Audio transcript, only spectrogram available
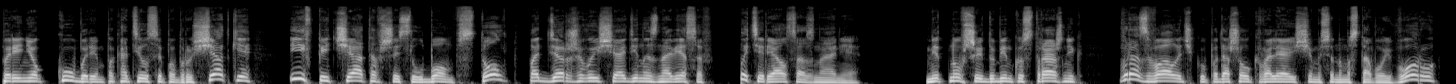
паренек кубарем покатился по брусчатке и, впечатавшись лбом в столб, поддерживающий один из навесов, потерял сознание. метнувший дубинку стражник, в развалочку подошел к валяющемуся на мостовой вору,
